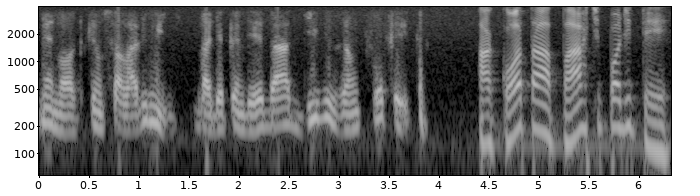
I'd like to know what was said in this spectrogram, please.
menor do que um salário mínimo. Vai depender da divisão que for feita. A cota à parte pode ter.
